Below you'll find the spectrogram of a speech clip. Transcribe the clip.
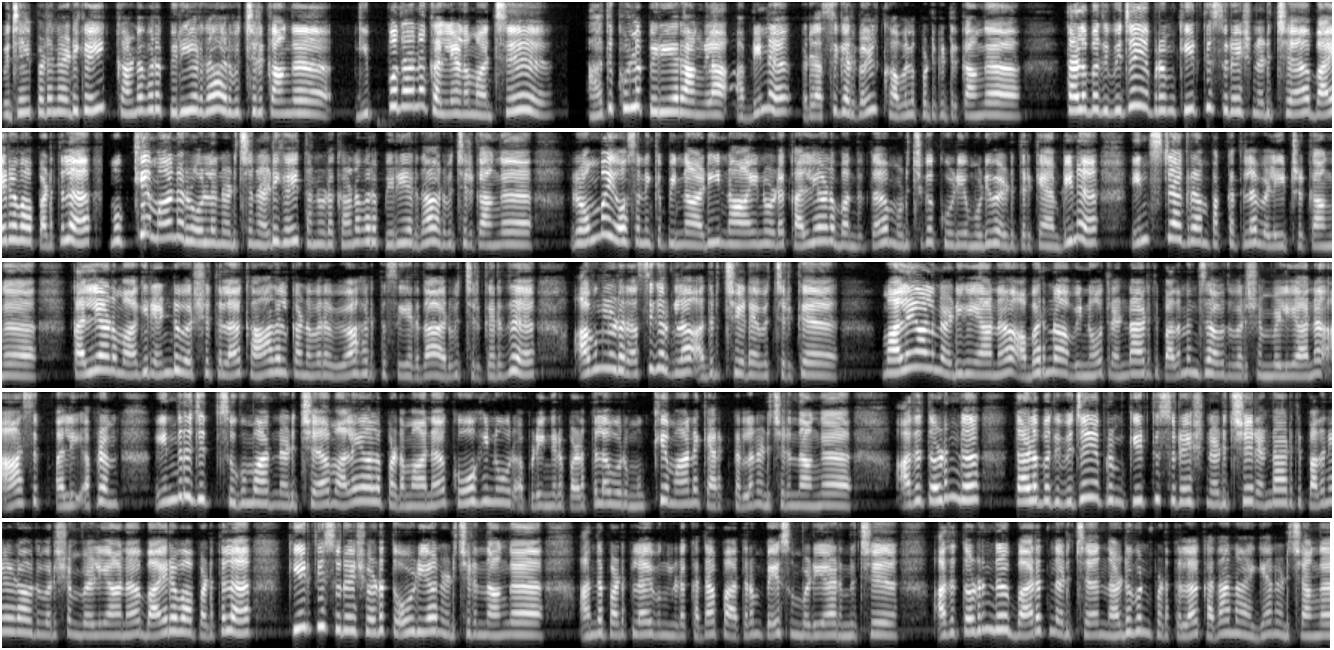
விஜய் பட நடிகை கணவர பிரியறதா அறிவிச்சிருக்காங்க. இப்பதானே கல்யாணம் ஆச்சு. அதுக்குள்ள பிரியறாங்களா? அப்படின்னு ரசிகர்கள் கவலைப்பட்டுக்கிட்டு இருக்காங்க. தளபதி விஜய் அப்புறம் கீர்த்தி சுரேஷ் நடிச்ச பைரவா படத்துல முக்கியமான ரோல்ல நடிச்ச நடிகை தன்னோட கணவர பிரியறதா அறிவிச்சிருக்காங்க. ரொம்ப யோசனைக்கு பின்னாடி நான் என்னோட கல்யாண பந்தத்தை முடிச்சுக்க கூடிய முடிவு எடுத்திருக்கேன் அப்படின்னு இன்ஸ்டாகிராம் பக்கத்துல வெளியிட்டிருக்காங்க. கல்யாணமாகி ரெண்டு வருஷத்துல காதல் கணவரை விவாகரத்து செய்யறதா அறிவிச்சிருக்கிறது அவங்களோட ரசிகர்களை அதிர்ச்சியடைய வச்சிருக்கு. மலையாள நடிகையான அபர்ணா வினோத் 2015வது வருஷம் வெளியான ஆசிப் அலி அப்புறம் இந்திரஜித் சுகுமார் நடித்த மலையாள படமான கோஹினூர் அப்படிங்கிற படத்தில் ஒரு முக்கியமான கேரக்டரில் நடிச்சிருந்தாங்க. அதை தொடர்ந்து தளபதி விஜய் அப்புறம் கீர்த்தி சுரேஷ் நடித்து ரெண்டாயிரத்தி பதினேழாவது வருஷம் வெளியான பைரவா படத்தில் கீர்த்தி சுரேஷோட தோழியாக நடிச்சிருந்தாங்க. அந்த படத்தில் இவங்களோட கதாபாத்திரம் பேசும்படியாக இருந்துச்சு. அதை தொடர்ந்து பரத் நடித்த நடுவன் படத்தில் கதாநாயகியாக நடிச்சாங்க.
